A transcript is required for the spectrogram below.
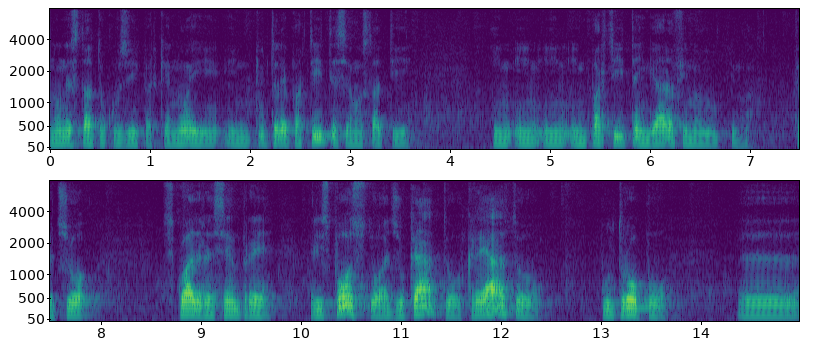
Non è stato così perché noi in tutte le partite siamo stati in, in, in partita, in gara fino all'ultimo. Perciò squadra ha sempre risposto, ha giocato, creato, purtroppo eh,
